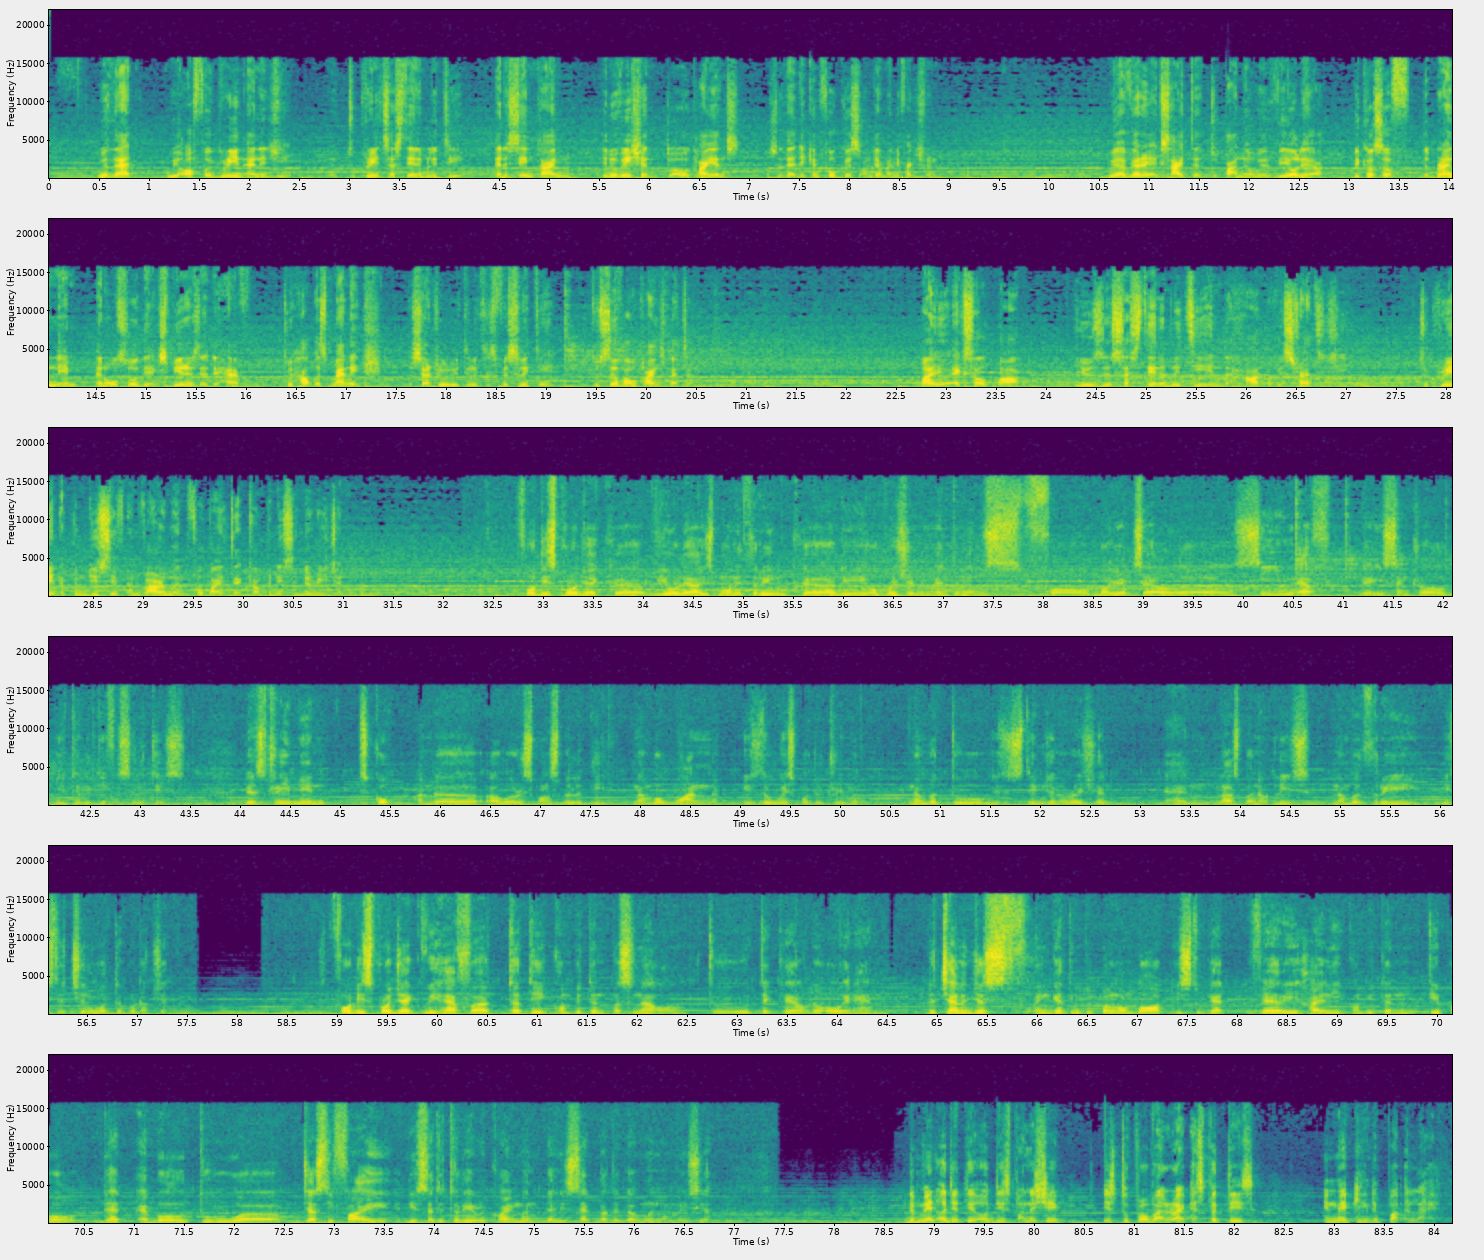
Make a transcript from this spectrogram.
With that, we offer green energy uh, to create sustainability, at the same time innovation to our clients so that they can focus on their manufacturing. We are very excited to partner with Veolia because of the brand name and also the experience that they have to help us manage the central utilities facility to serve our clients better. Bio-XCell Park uses sustainability in the heart of its strategy to create a conducive environment for biotech companies in the region. For this project, uh, Veolia is monitoring uh, the operation and maintenance for Bio-XCell uh, CUF, there is Central Utility Facilities. There's three main scope under our responsibility. Number one is the wastewater treatment. Number two is steam generation and last but not least, number three is the chill water production. For this project, we have uh, 30 competent personnel to take care of the O&M. The challenges in getting people on board is to get very highly competent people that able to uh, justify the statutory requirement that is set by the government of Malaysia. The main objective of this partnership is to provide right expertise in making the park alive.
